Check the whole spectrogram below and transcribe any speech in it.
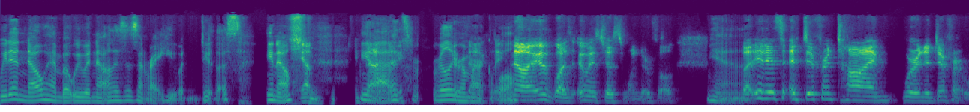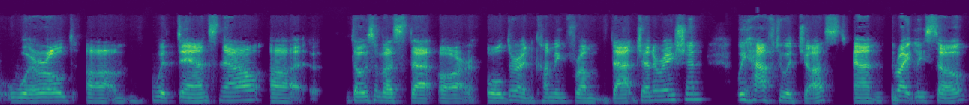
we didn't know him, but we would know this isn't right. He wouldn't do this, you know? Yep. Yeah. It's really Exactly. remarkable. No, it was it was just wonderful. Yeah. But it is a different time. We're in a different world um, with dance now. Uh, those of us that are older and coming from that generation, we have to adjust, and Mhm. rightly so.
